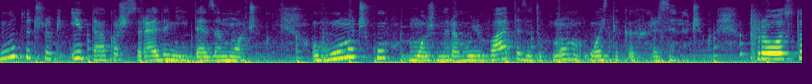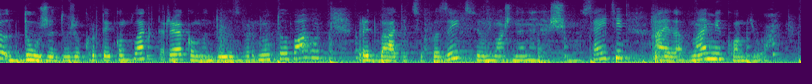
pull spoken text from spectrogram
гудзичок, і також всередині йде замочок. Гумочку можна регулювати за допомогою ось таких резиночок. Просто дуже-дуже крутий комплект. Рекомендую звернути увагу. Придбати цю позицію можна на нашому сайті ilovemami.com.ua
